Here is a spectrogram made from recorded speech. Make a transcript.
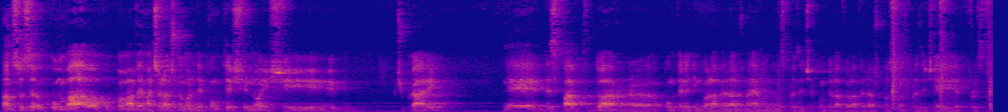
Am spus că cumva ocupă, avem același număr de puncte și noi și Ciucari. Ne despart doar uh, punctele din golaveraj. Noi am 11 puncte la golaveraj plus 11 plus 3.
